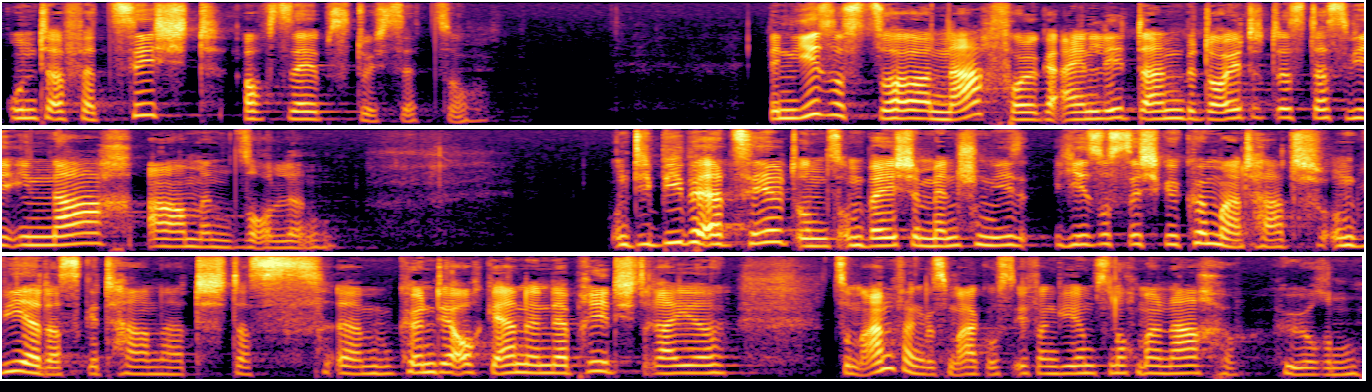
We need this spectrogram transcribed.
Unter Verzicht auf Selbstdurchsetzung. Wenn Jesus zur Nachfolge einlädt, dann bedeutet es, dass wir ihn nachahmen sollen. Und die Bibel erzählt uns, um welche Menschen Jesus sich gekümmert hat und wie er das getan hat. Das ähm, könnt ihr auch gerne in der Predigtreihe zum Anfang des Markus-Evangeliums nochmal nachhören.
